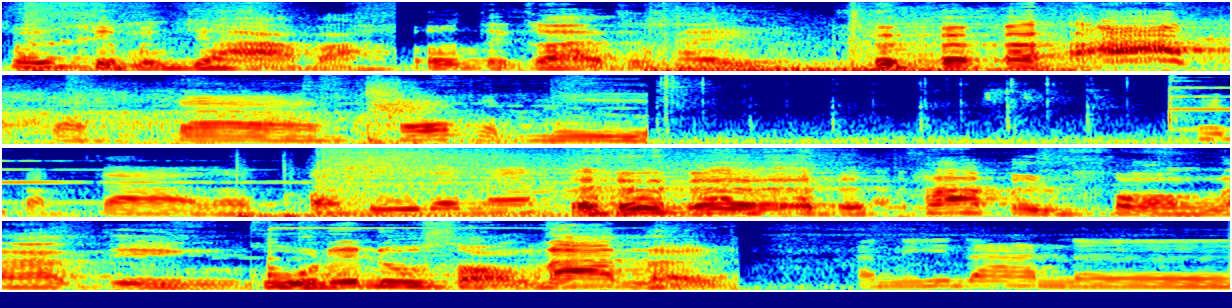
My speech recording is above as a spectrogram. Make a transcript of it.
ไม่เสียงมันหยาบอะเออแต่ก็อาจจะใช่อยู่ ปากกาเคาะกับมือ ใช่ปากกาเหรอขอดูได้ไหม ถ้าเป็นฟองน้ำจริงขูดได้ดูสองด้านหน่อยอันนี้ด้านหนึ่ง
